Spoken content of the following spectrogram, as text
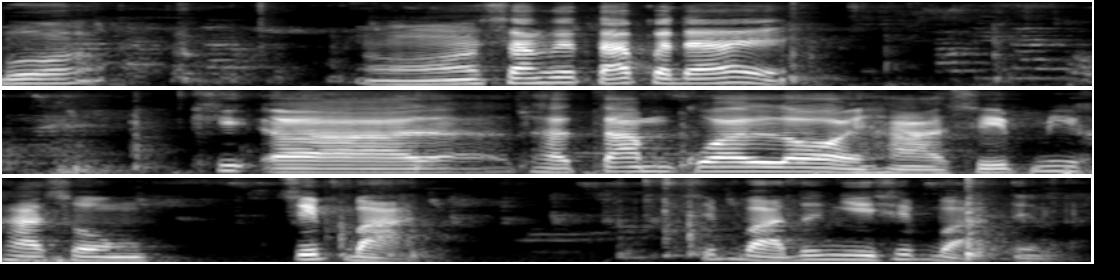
บัว อ๋อสั่งแต่ตับก็ได้คิอ่าถ้าต่ำกว่าร้อยห้าสิบมีค่าส่งสิบบาทสิบบาทถึงยี่สิบบาทนี่แหละ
